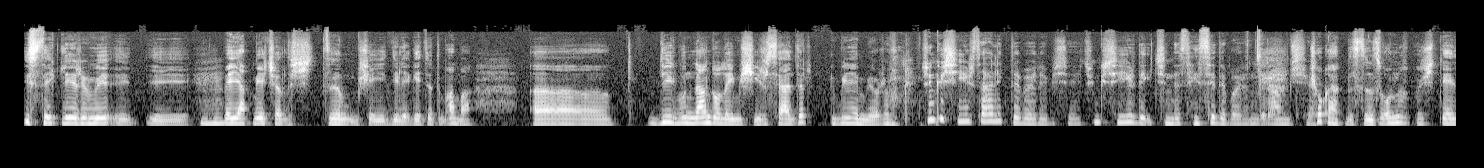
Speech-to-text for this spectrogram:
isteklerimi e, hmm. ve yapmaya çalıştığım şeyi dile getirdim ama e, dil bundan dolayı mı şiirseldir bilemiyorum. Çünkü şiirsellik de böyle bir şey. Çünkü şiir de içinde sesi de barındıran bir şey. Çok haklısınız. Onu işte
